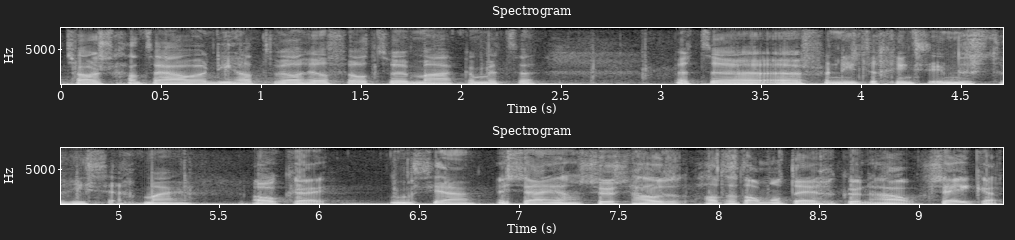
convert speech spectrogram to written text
zou ze gaan trouwen. En die had wel heel veel te maken met de, met de eh, vernietigingsindustrie, zeg maar. Oké. Dus ja, En zijn zus had, het allemaal tegen kunnen houden. Zeker.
